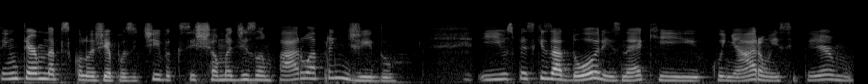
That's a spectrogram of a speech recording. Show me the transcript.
Tem um termo na psicologia positiva que se chama desamparo aprendido. E os pesquisadores, né, que cunharam esse termo,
